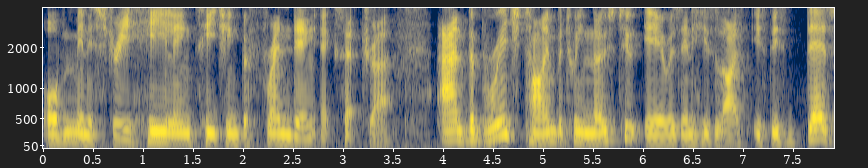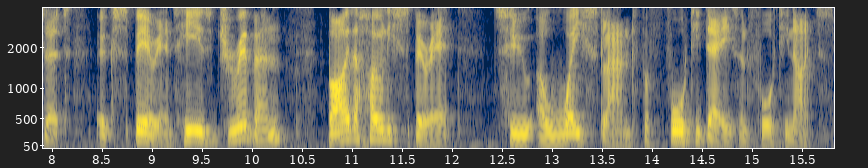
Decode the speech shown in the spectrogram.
of ministry, healing, teaching, befriending, etc. And the bridge time between those two eras in his life is this desert experience. He is driven by the Holy Spirit to a wasteland for 40 days and 40 nights.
